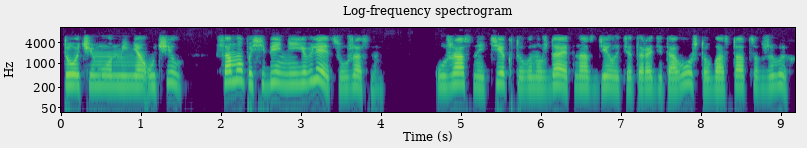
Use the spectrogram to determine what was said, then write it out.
То, чему он меня учил, само по себе не является ужасным. Ужасны те, кто вынуждает нас делать это ради того, чтобы остаться в живых.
